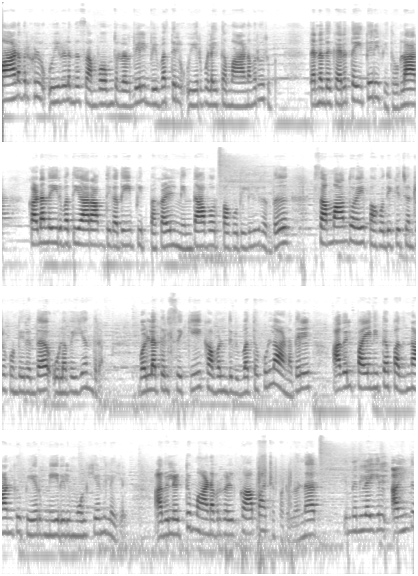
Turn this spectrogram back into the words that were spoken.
மாணவர்கள் உயிரிழந்த சம்பவம் தொடர்பில் விபத்தில் உயிர் பிழைத்த மாணவர் ஒருவர் தனது கருத்தை தெரிவித்துள்ளார். கடந்த இருபத்தி ஆறாம் திகதி பிற்பகல் நிந்தாவூர் பகுதியில் இருந்து சம்மாந்துறை பகுதிக்கு சென்று கொண்டிருந்த உளவு இயந்திரம் வெள்ளத்தில் சிக்கி கவிழ்ந்து விபத்துக்குள்ளானதில் அதில் பயணித்த பதினான்கு பேர் நீரில் மூழ்கிய நிலையில் அதில் எட்டு மாணவர்கள் காப்பாற்றப்பட்டுள்ளனர். இந்த நிலையில் ஐந்து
